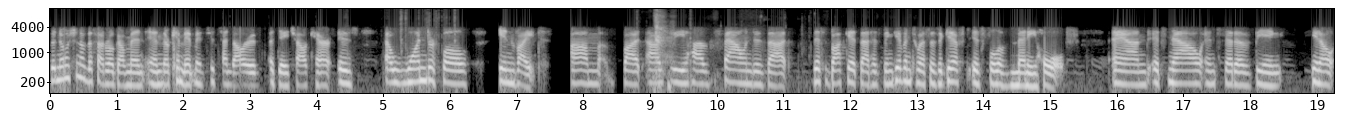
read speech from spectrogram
the notion of the federal government and their commitment to ten dollars a day childcare is a wonderful invite um, but as we have found, is that this bucket that has been given to us as a gift is full of many holes. And it's now, instead of being, you know,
